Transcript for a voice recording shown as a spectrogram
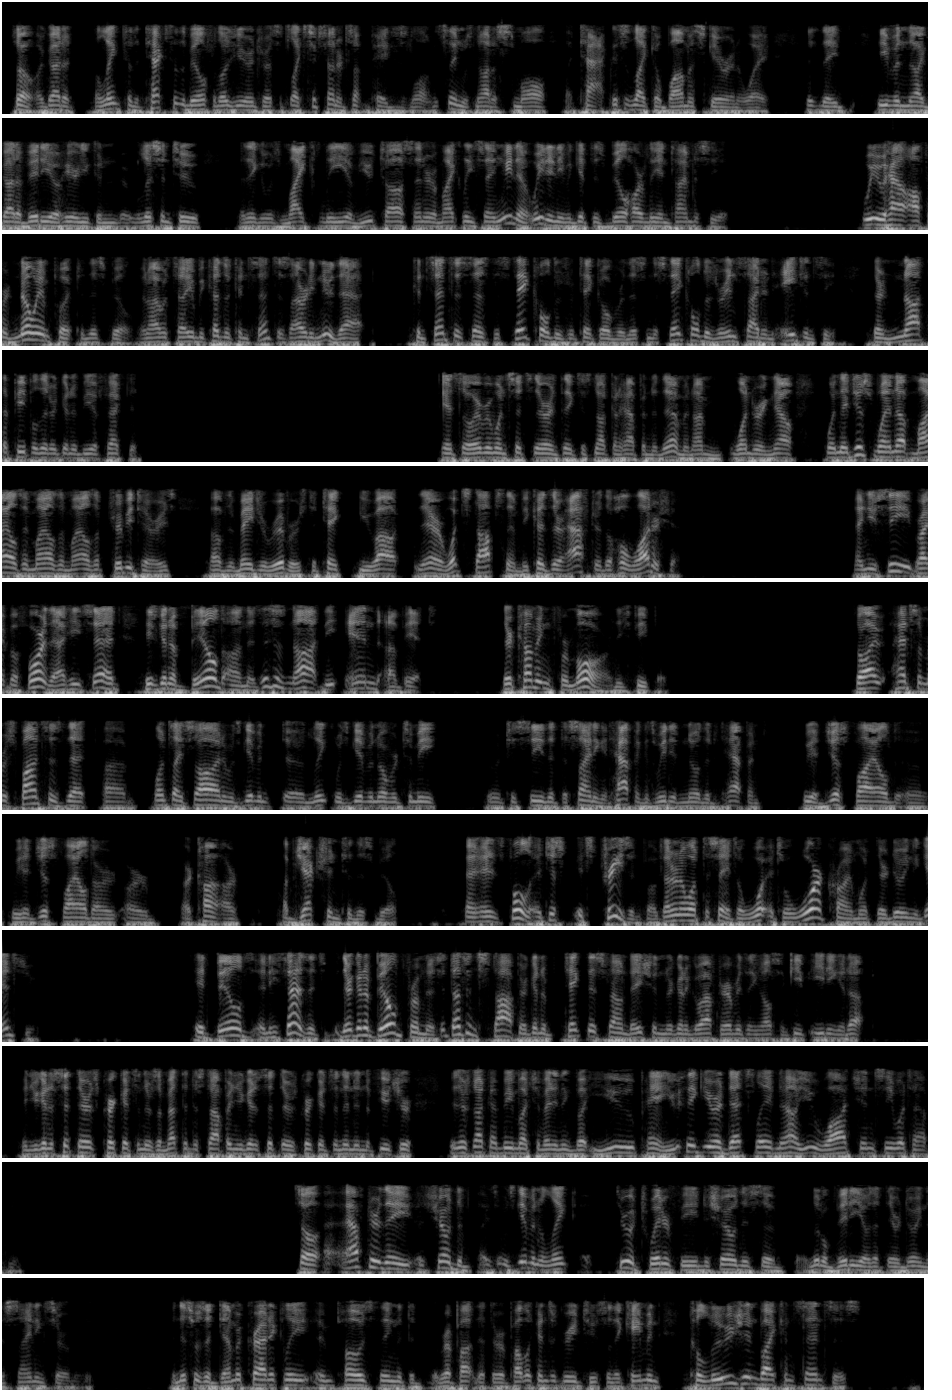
So I got a, a, link to the text of the bill for those of you who are interested. It's like 600 something pages long. This thing was not a small attack. This is like Obama scare in a way. They even I got a video here you can listen to I think it was Mike Lee of Utah, Senator Mike Lee, saying, "We know we didn't even get this bill hardly in time to see it. We have offered no input to this bill, and I would tell you because of consensus, I already knew that. Consensus says the stakeholders would take over this, and the stakeholders are inside an agency. They're not the people that are going to be affected. And so everyone sits there and thinks it's not going to happen to them. And I'm wondering now, when they just went up miles and miles and miles up tributaries, of the major rivers to take you out there, what stops them? Because they're after the whole watershed. And you see, right before that, he said he's going to build on this. This is not the end of it. They're coming for more, these people. So I had some responses that uh, once I saw and it was given, uh, link was given over to me uh, to see that the signing had happened because we didn't know that it happened. We had just filed, uh, we had just filed our our our, our objection to this bill, and it's full. It just it's treason, folks. I don't know what to say. It's a war, it's a war crime what they're doing against you. It builds, and he says it's they're going to build from this. It doesn't stop. They're going to take this foundation. And they're going to go after everything else and keep eating it up. And you're going to sit there as crickets, and there's a method to stop. And you're going to sit there as crickets, and then in the future, there's not going to be much of anything but you paying. You think you're a debt slave now? You watch and see what's happening. So after they showed the, it was given a link through a Twitter feed to show this uh, little video that they were doing the signing ceremony. And this was a democratically imposed thing that the, that the Republicans agreed to. So they came in collusion by consensus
